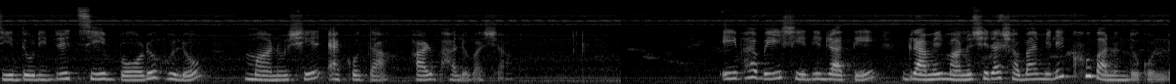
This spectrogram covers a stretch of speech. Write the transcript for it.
যে দরিদ্রের চেয়ে বড় হলো মানুষের একতা আর ভালোবাসা। এইভাবেই সেদিন রাতে গ্রামের মানুষেরা সবাই মিলে খুব আনন্দ করল।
